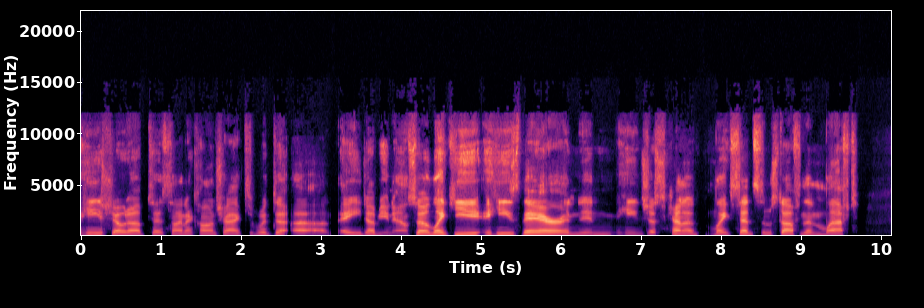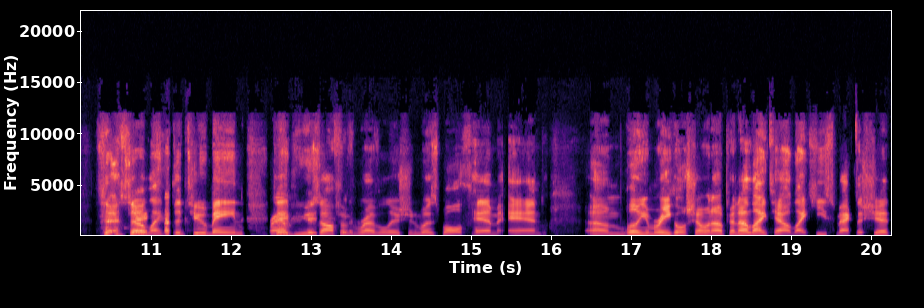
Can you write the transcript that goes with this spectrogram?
he showed up to sign a contract with uh AEW now. So like he he's there and and he just kind of like said some stuff and then left. so like the two main debuts off of Revolution was both him and um, William Regal showing up, and I liked how like he smacked the shit.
